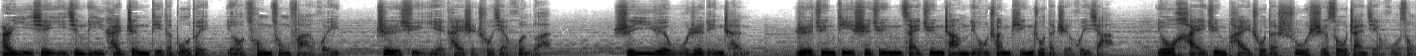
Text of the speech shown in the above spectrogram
而一些已经离开阵地的部队又匆匆返回，秩序也开始出现混乱。十一月五日凌晨，日军第十军在军长柳川平助的指挥下，由海军派出的数十艘战舰护送，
